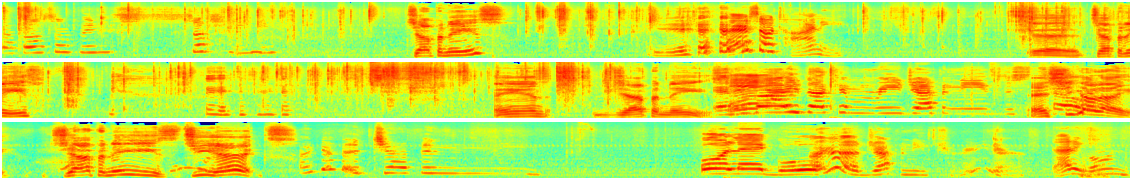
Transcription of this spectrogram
I thought something sushi. Japanese. Yeah. They're so tiny. Uh, Japanese. And Japanese. Anybody that can read Japanese, just And she got a Japanese GX. I got a Japanese. Olego. I got a Japanese trainer. Daddy, go on.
